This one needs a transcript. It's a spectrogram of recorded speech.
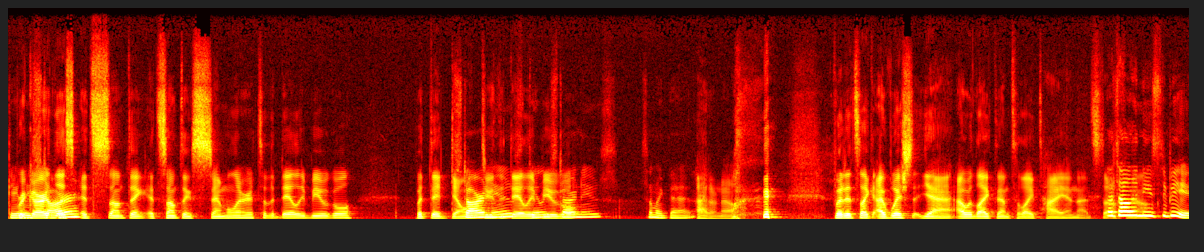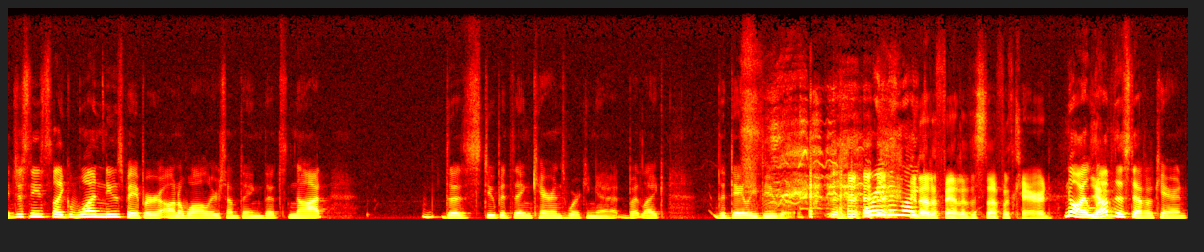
Daily regardless Star? it's something it's something similar to the daily bugle but they don't Star do News? the daily, bugle Star News, something like that. I don't know. but it's like I wish that yeah, I would like them to like tie in that stuff. That's all it needs to be. It just needs like one newspaper on a wall or something that's not the stupid thing Karen's working at, but like the Daily Bugle. or even like You're not a fan of the stuff with Karen? no, I Yeah. love this stuff of Karen.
